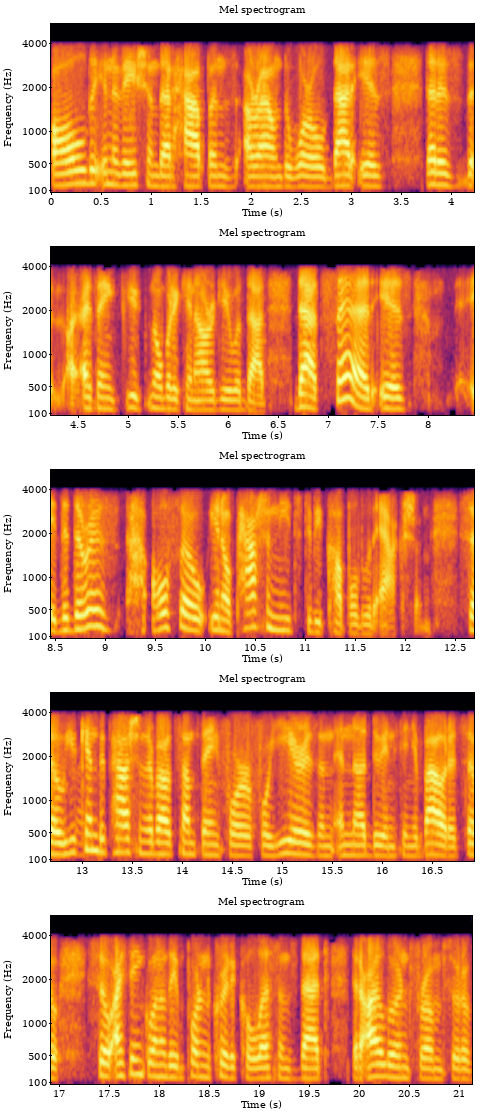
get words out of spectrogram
all the innovation that happens around the world. That is that is, I think you, nobody can argue with that. That said, is there is also you know passion needs to be coupled with action. So you right. can be passionate about something for for years and and not do anything about it. So so i think one of the important critical lessons that that i learned from sort of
